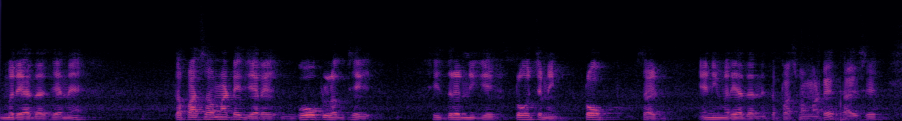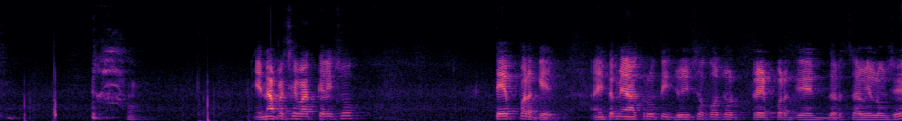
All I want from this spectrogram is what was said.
મર્યાદા છે એને તપાસવા માટે જ્યારે ગો પ્લગ છે, છિદ્રની જે ટોચની ટોપ સાઈડ, એની મર્યાદાને તપાસવા માટે થાય છે. એના પછી વાત કરીશું ટેપર ગેજ. અહીં તમે આકૃતિ જોઈ શકો છો ટેપર ગેજ દર્શાવેલું છે,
